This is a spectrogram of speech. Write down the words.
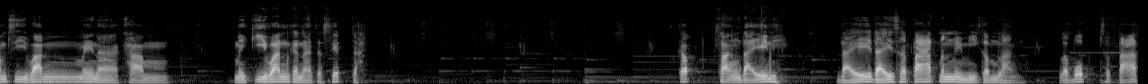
3-4 วันไม่น่าคำไม่กี่วันก็น่าจะเสร็จจ้ะ สั่งไดนี่ไดไดสตาร์ทมันไม่มีกำลัง ระบบสตาร์ท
